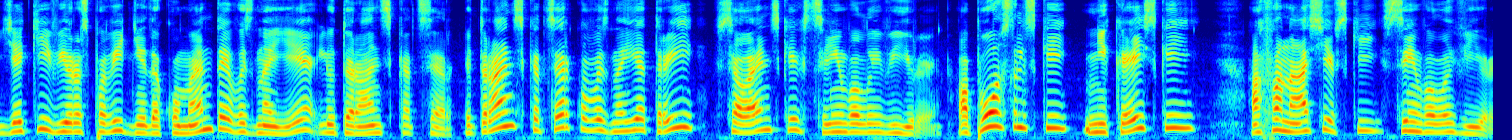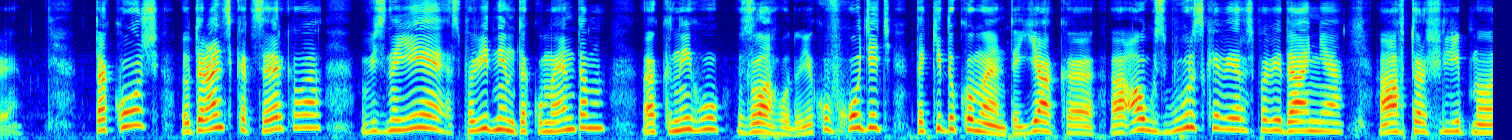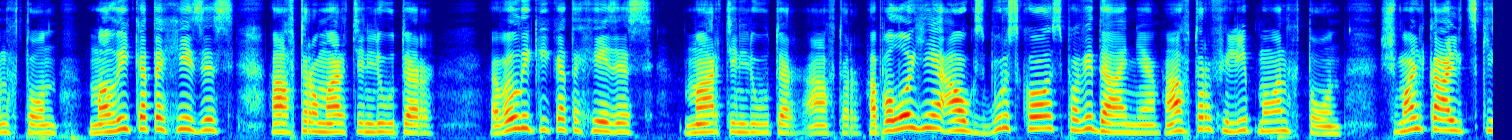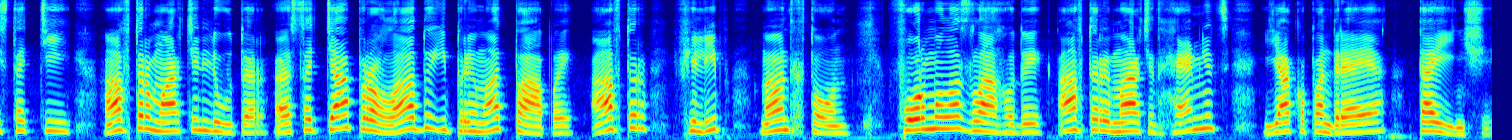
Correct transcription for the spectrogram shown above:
Які віросповідні документи визнає Лютеранська церква? Лютеранська церква визнає три вселенських символи віри: апостольський, нікейський, афанасівський символи віри. Також Лютеранська церква визнає сповідним документом е, книгу злагоду, яку входять такі документи, як е, Аугсбурзьке віросповідання, автор Філіп Меланхтон, Малий катехизис, автор Мартін Лютер, Великий катехизис, Мартін Лютер, автор, Апологія Аугсбурзького сповідання, автор Філіп Меланхтон, Шмалькальські статті, автор Мартін Лютер, е, стаття про владу і примат папи, автор Філіп Меланхтон, Формула злагоди, автори Мартін Хемніц, Якоб Андрея та інші.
